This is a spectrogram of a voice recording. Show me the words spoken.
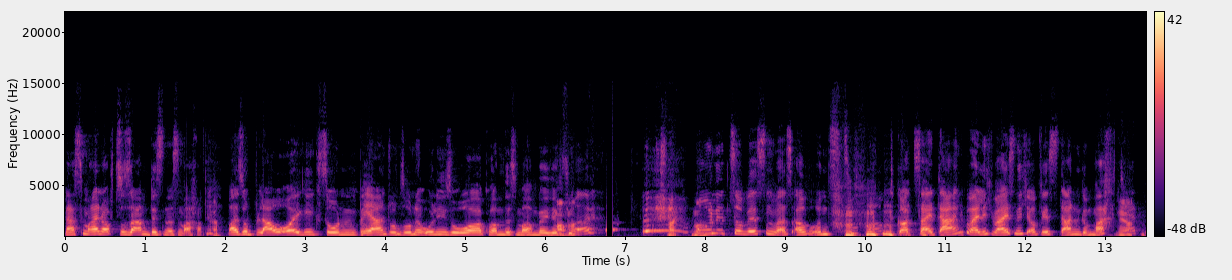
lass mal noch zusammen Business machen. Ja. Mal so blauäugig, so ein Bernd und so eine Uli, so, oh, komm, das machen wir jetzt machen mal. Ohne zu wissen, was auf uns zukommt. Gott sei Dank, weil ich weiß nicht, ob wir es dann gemacht ja. hätten.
